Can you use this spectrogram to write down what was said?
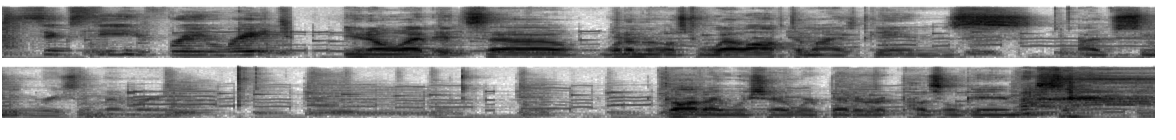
60 frame rate. You know what? It's uh, one of the most well optimized games I've seen in recent memory. God, I wish I were better at puzzle games.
